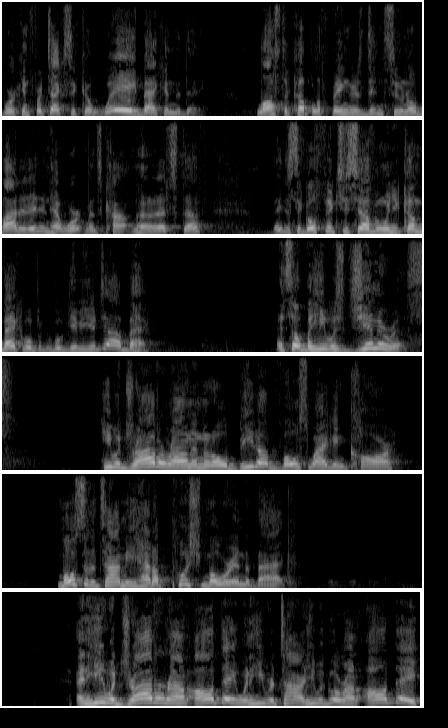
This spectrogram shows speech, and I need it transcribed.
working for Texaco way back in the day. Lost a couple of fingers, didn't sue nobody. They didn't have workman's comp, none of that stuff. They just said, go fix yourself, and when you come back, we'll, we'll give you your job back. And so, but he was generous. He would drive around in an old beat up Volkswagen car. Most of the time, he had a push mower in the back. And he would drive around all day when he retired. He would go around all day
